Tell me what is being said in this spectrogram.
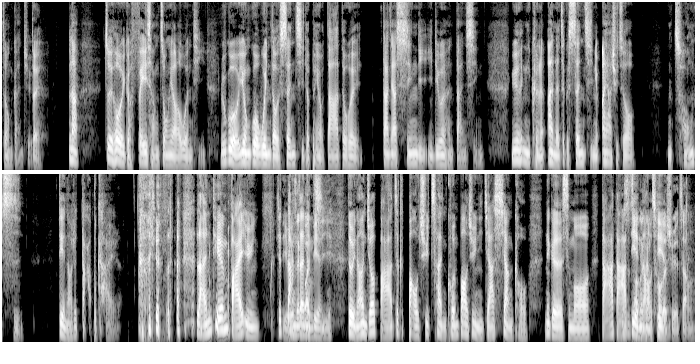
这种感觉。对，对那。最后一个非常重要的问题，如果有用过 Windows 升级的朋友，大家都会，大家心里一定会很担心，因为你可能按了这个升级，你按下去之后，你从此电脑就打不开了，就蓝天白云就荡在那边，对，然后你就要把这个抱去灿坤，抱去你家巷口那个什么达达电脑店的学长。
